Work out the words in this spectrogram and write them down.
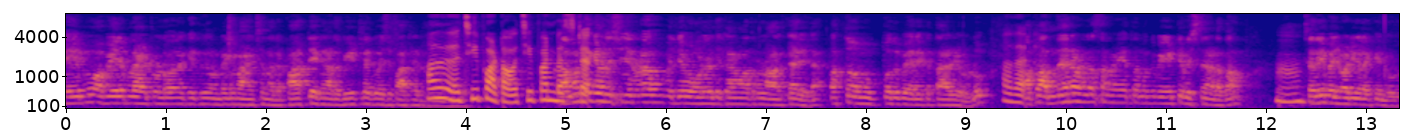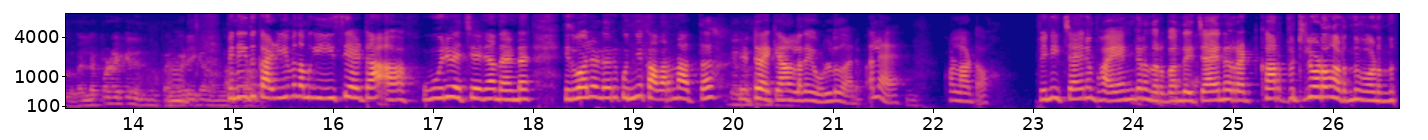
തേമു അവൈലബിൾ ആയിട്ടുള്ളവരൊക്കെ ഇത് ഉണ്ടെങ്കിൽ വാങ്ങിച്ചാൽ നല്ല പാർട്ടിയൊക്കെ നടത്തും. വീട്ടിലൊക്കെ വെച്ച് പാർട്ടി അത് ചീപ്പാട്ടോ ചീപ്പ് ആൻഡ് ബെസ്റ്റ്. ഇവിടെ വലിയ ഹോൾ എടുക്കാൻ മാത്രമുള്ള ആൾക്കാരില്ല. പത്തോ മുപ്പത് പേരൊക്കെ താഴെ ഉള്ളൂ. അപ്പൊ അന്നേരം ഉള്ള സമയത്ത് നമുക്ക് വീട്ടിൽ വെച്ച് നടത്താം. ചെറിയ പരിപാടികളൊക്കെ ഉള്ളൂ. വല്ലപ്പോഴൊക്കെ പിന്നെ ഇത് കഴിയുമ്പോൾ നമുക്ക് ഈസി ആയിട്ട് ഊരി വെച്ച് കഴിഞ്ഞാൽ വേണ്ട ഇതുപോലെയുള്ള ഒരു കുഞ്ഞു കവറിനകത്ത് ഇട്ട് വെക്കാനുള്ളതേ ഉള്ളൂ താനും. അല്ലേ? കൊള്ളാട്ടോ. പിന്നെ ഇച്ചായന് ഭയങ്കര നിർബന്ധം. ഇച്ചായന് റെഡ് കാർപ്പറ്റിലൂടെ നടന്നു പോണെന്ന്.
